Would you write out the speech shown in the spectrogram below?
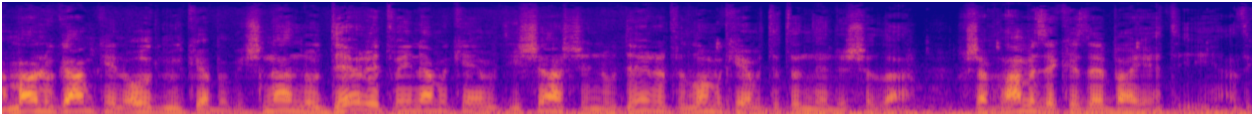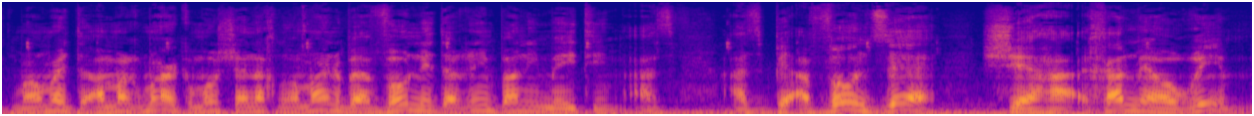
אמרנו גם כן עוד מקרה במשנה, נודרת ואינה מקיימת אישה שנודרת ולא מקיימת את הנדר שלה. עכשיו, למה זה כזה בעייתי? אז כבר אומרת, אמר גמר, כמו שאנחנו אמרנו, בעוון נדרים בנים מתים. אז, אז בעוון זה שאחד מההורים,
